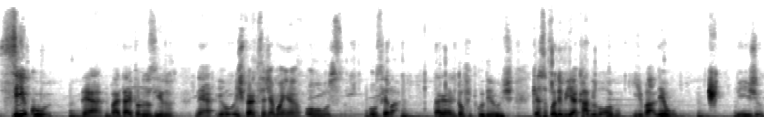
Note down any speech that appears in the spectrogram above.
5, né, vai estar introduzido, né? Eu espero que seja amanhã ou, ou sei lá. Tá, galera? Então fique com Deus. Que essa pandemia acabe logo. E valeu. Beijo.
